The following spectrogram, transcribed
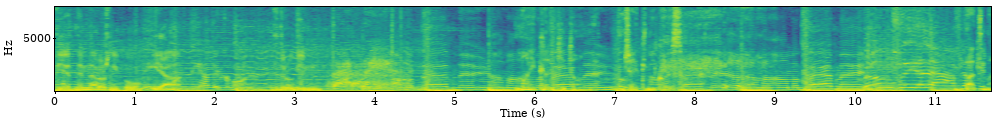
W jednym narożniku ja. W drugim Michael Keaton, Jack Nicholson, Batman.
